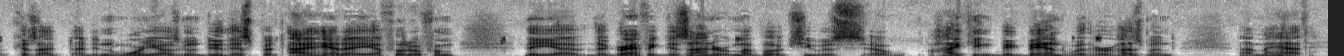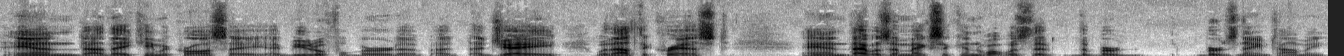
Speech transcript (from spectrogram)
because uh, I I didn't warn you I was going to do this, but I had a, a photo from the uh, the graphic designer of my book. She was uh, hiking Big Bend with her husband, uh, Matt, and uh, they came across a, a beautiful bird, a, a, a, jay without the crest, and that was a Mexican. What was the the bird bird's name, Tommy?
